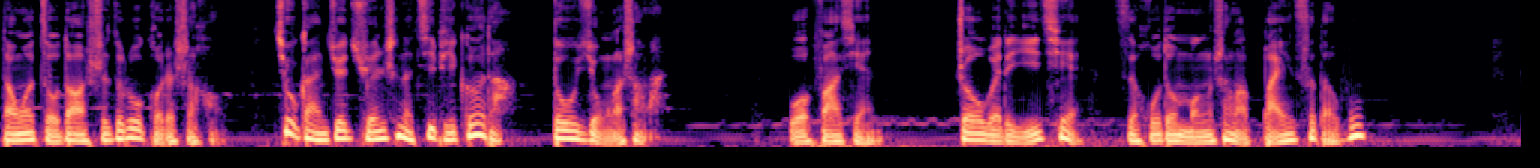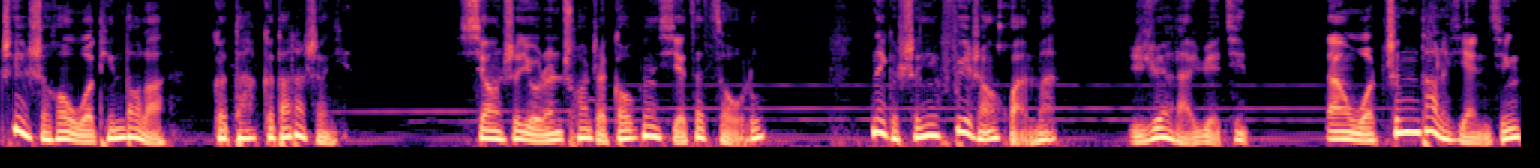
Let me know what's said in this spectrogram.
当我走到十字路口的时候，就感觉全身的鸡皮疙瘩都涌了上来。我发现，周围的一切似乎都蒙上了白色的雾。这时候，我听到了咯哒咯哒的声音。像是有人穿着高跟鞋在走路，那个声音非常缓慢，越来越近，但我睁大了眼睛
